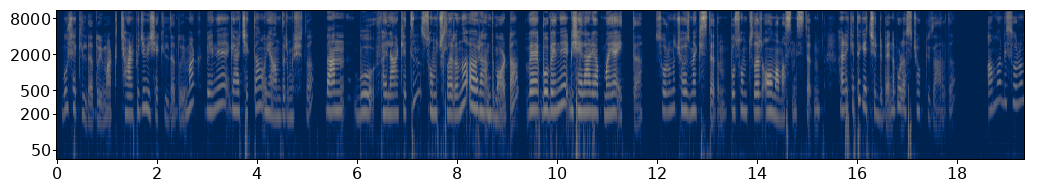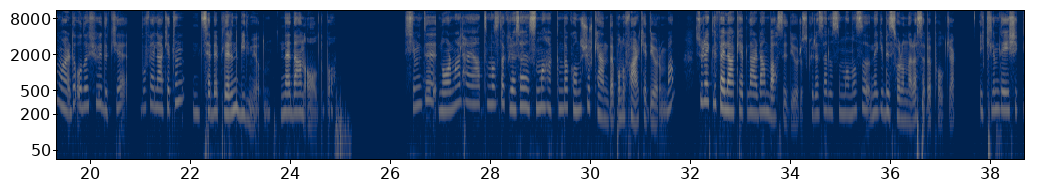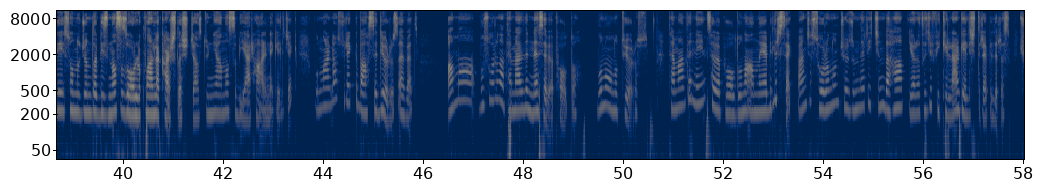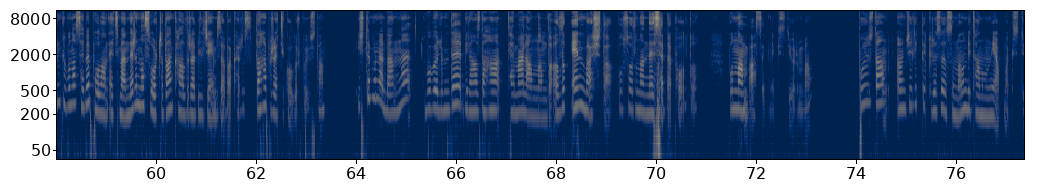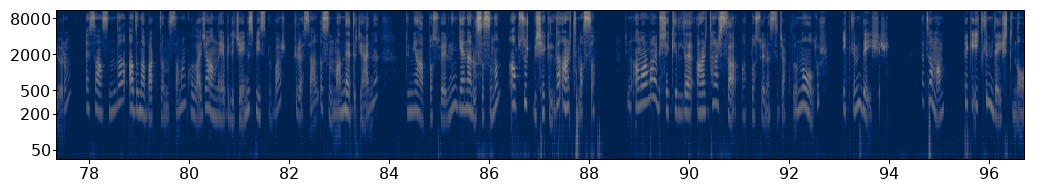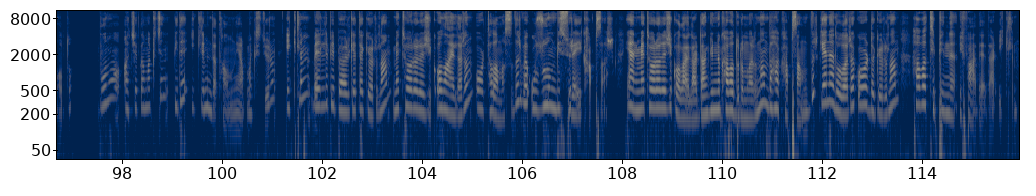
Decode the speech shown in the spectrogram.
bu şekilde duymak, çarpıcı bir şekilde duymak beni gerçekten uyandırmıştı. Ben bu felaketin sonuçlarını öğrendim orada ve bu beni bir şeyler yapmaya itti sorunu çözmek istedim. Bu sonuçların olmamasını istedim. Harekete geçirdi beni. Burası çok güzeldi. Ama bir sorun vardı. O da şuydu ki bu felaketin sebeplerini bilmiyordum. Neden oldu bu? Şimdi normal hayatımızda küresel ısınma hakkında konuşurken de bunu fark ediyorum ben. Sürekli felaketlerden bahsediyoruz. Küresel ısınma nasıl, ne gibi sorunlara sebep olacak? İklim değişikliği sonucunda biz nasıl zorluklarla karşılaşacağız? Dünya nasıl bir yer haline gelecek? Bunlardan sürekli bahsediyoruz, evet. Ama bu soruna temelde ne sebep oldu? Bunu unutuyoruz. Temelde neyin sebep olduğunu anlayabilirsek bence sorunun çözümleri için daha yaratıcı fikirler geliştirebiliriz. Çünkü buna sebep olan etmenleri nasıl ortadan kaldırabileceğimize bakarız. Daha pratik olur bu yüzden. İşte bu nedenle bu bölümde biraz daha temel anlamda alıp en başta bu soruna ne sebep oldu? Bundan bahsetmek istiyorum ben. Bu yüzden öncelikle küresel ısınmanın bir tanımını yapmak istiyorum. Esasında adına baktığınız zaman kolayca anlayabileceğiniz bir ismi var. Küresel ısınma nedir yani? Dünya atmosferinin genel ısısının absürt bir şekilde artması. Şimdi anormal bir şekilde artarsa atmosferin sıcaklığı ne olur? İklim değişir. E tamam. Peki iklim değişti ne oldu? Bunu açıklamak için bir de iklimin de tanımını yapmak istiyorum. İklim belli bir bölgede görülen meteorolojik olayların ortalamasıdır ve uzun bir süreyi kapsar. Yani meteorolojik olaylardan, günlük hava durumlarından daha kapsamlıdır. Genel olarak orada görülen hava tipini ifade eder iklim.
